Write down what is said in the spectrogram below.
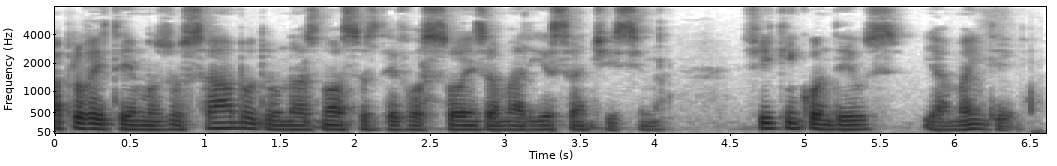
Aproveitemos o sábado nas nossas devoções a Maria Santíssima. Fiquem com Deus e a Mãe dele.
